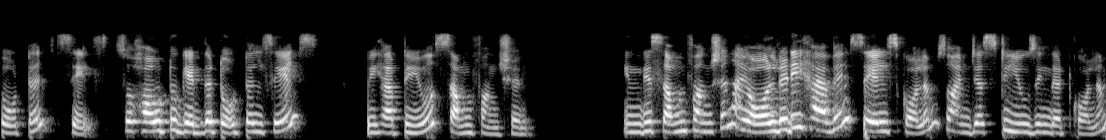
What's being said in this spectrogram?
total sales. So how to get the total sales? We have to use sum function. In this sum function, I already have a sales column. So I'm just using that column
